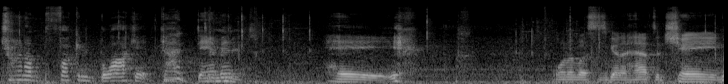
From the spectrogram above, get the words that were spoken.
trying to fucking block it. God damn, it. Hey. One of us is gonna have to change.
